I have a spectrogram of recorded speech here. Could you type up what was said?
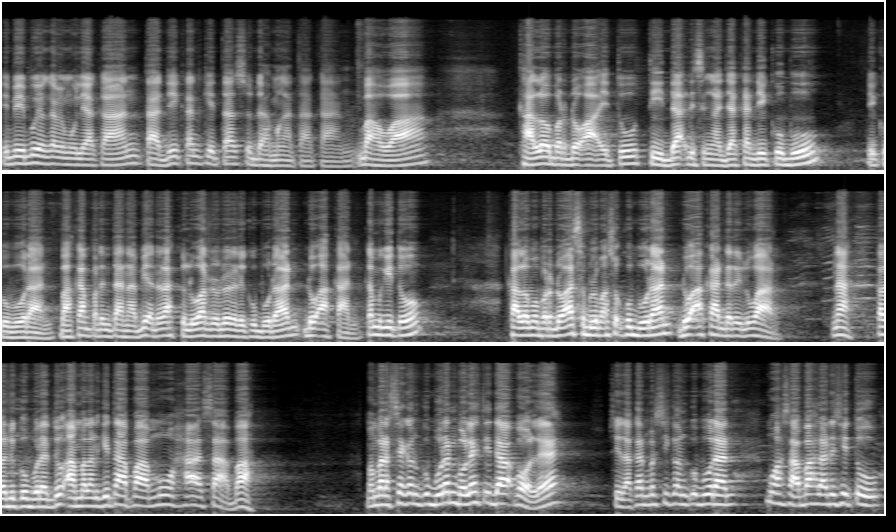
Ibu-ibu yang kami muliakan tadi kan kita sudah mengatakan bahwa kalau berdoa itu tidak disengajakan di kubu di kuburan. Bahkan perintah Nabi adalah keluar dulu dari kuburan, doakan. Kan begitu? Kalau mau berdoa sebelum masuk kuburan, doakan dari luar. Nah, kalau di kuburan itu amalan kita apa? Muhasabah. Membersihkan kuburan boleh tidak? Boleh. Silakan bersihkan kuburan. Muhasabahlah di situ.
